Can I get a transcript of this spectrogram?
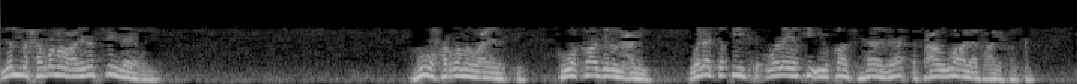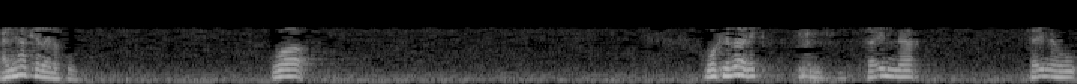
لما حرمه على نفسه لا يظلم. هو حرمه على نفسه. هو قادر عليه. ولا تقيس ولا يقاس هذا أفعال الله على أفعال خلقه. يعني هكذا نقول و وكذلك فإن فإنه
